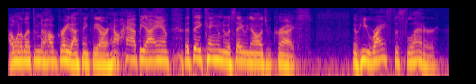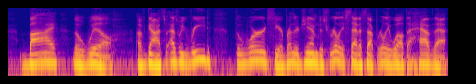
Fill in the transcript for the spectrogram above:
I want to let them know how great I think they are and how happy I am that they came to a saving knowledge of Christ. No, he writes this letter by the will of God. So as we read the words here, Brother Jim just really set us up really well to have that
